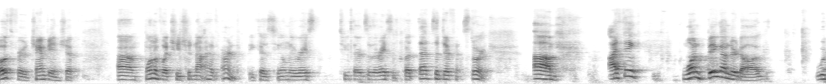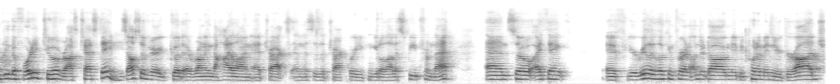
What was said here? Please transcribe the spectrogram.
both for a championship. Um, one of which he should not have earned because he only raced two thirds of the races, but that's a different story. Um, I think one big underdog would be the 42 of Ross Chastain. He's also very good at running the high line at tracks, and this is a track where you can get a lot of speed from that. And so I think if you're really looking for an underdog, maybe put him in your garage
